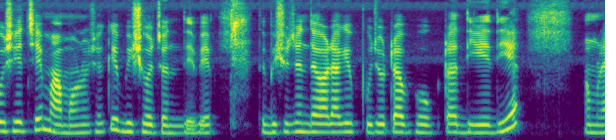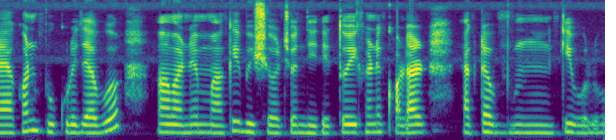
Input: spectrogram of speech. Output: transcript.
বসেছে মা মনসাকে বিসর্জন দেবে। তো বিসর্জন দেওয়ার আগে পুজোটা ভোগটা দিয়ে দিয়ে আমরা এখন পুকুরে যাব মানে মাকে বিসর্জন দিতে। তো এখানে কলার একটা কি বলব?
